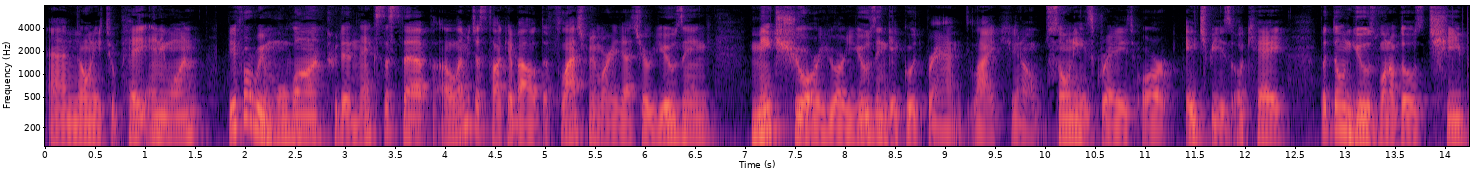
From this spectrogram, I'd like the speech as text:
and no need to pay anyone. Before we move on to the next step, uh, let me just talk about the flash memory that you're using. Make sure you are using a good brand, like you know Sony is great or HP is okay, but don't use one of those cheap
